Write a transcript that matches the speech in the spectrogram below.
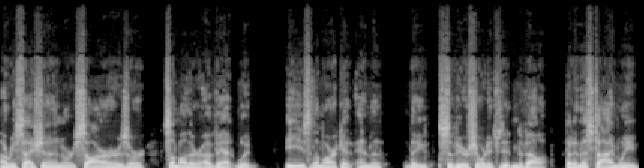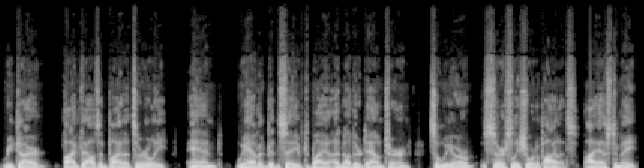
a recession or SARS or some other event would ease the market and the, the severe shortage didn't develop. But in this time, we retired 5,000 pilots early and we haven't been saved by another downturn. So we are seriously short of pilots. I estimate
